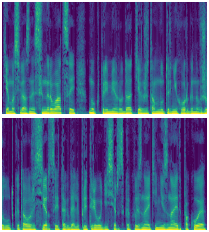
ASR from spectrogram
тема, связанная с иннервацией, ну, к примеру, да, тех же там внутренних органов, желудка, того же сердца и так далее. При тревоге сердце, как вы знаете, не знает покоя.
